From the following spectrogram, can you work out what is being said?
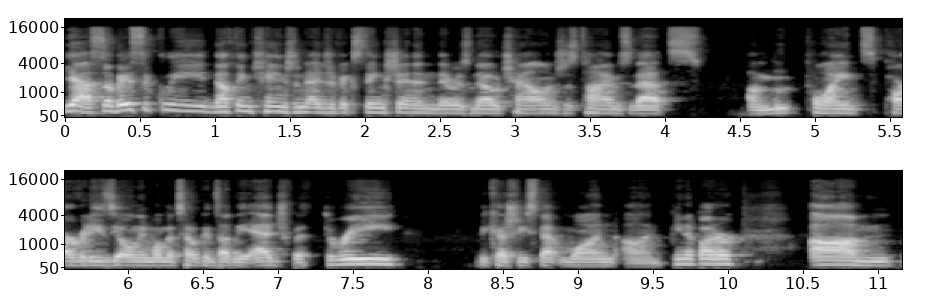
yeah, so basically, nothing changed in Edge of Extinction. There was no challenge this time, so that's a moot point. Parvati's the only one with tokens on the edge with three because she spent one on peanut butter. Um,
